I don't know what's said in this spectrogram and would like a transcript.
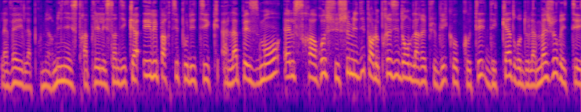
La veille, la première ministre appelait les syndicats et les partis politiques à l'apaisement. Elle sera reçue ce midi par le président de la République aux côtés des cadres de la majorité.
